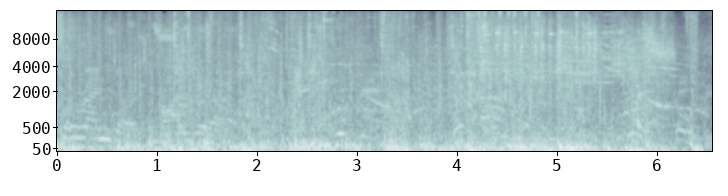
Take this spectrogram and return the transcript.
Surrender to my will. There's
